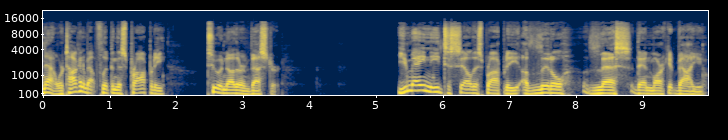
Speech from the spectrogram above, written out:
Now, we're talking about flipping this property to another investor. You may need to sell this property a little less than market value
